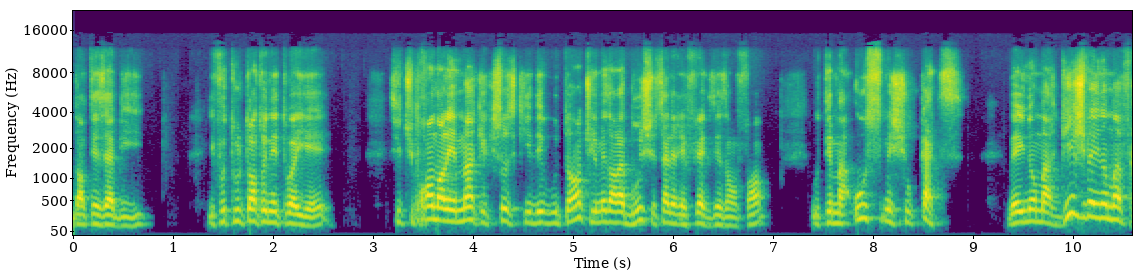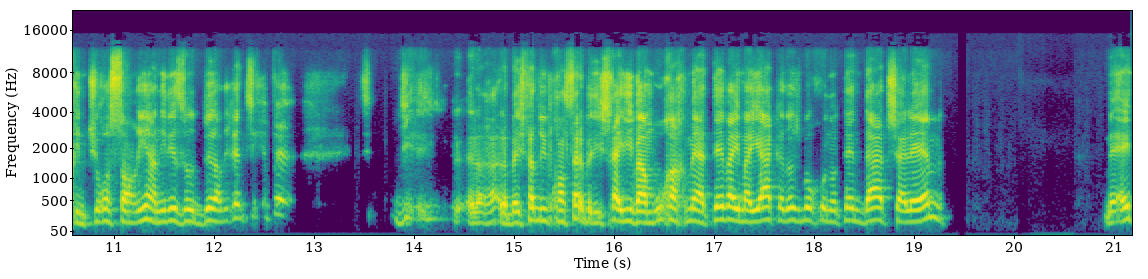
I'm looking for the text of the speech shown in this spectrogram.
dans tes habits. Il faut tout le temps te nettoyer. Si tu prends dans les mains quelque chose qui est dégoûtant, tu le mets dans la bouche, c'est ça les réflexes des enfants. Ou t'es ressens rien, ni les odeurs, rien. Le lui prend ça, le il dit mais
